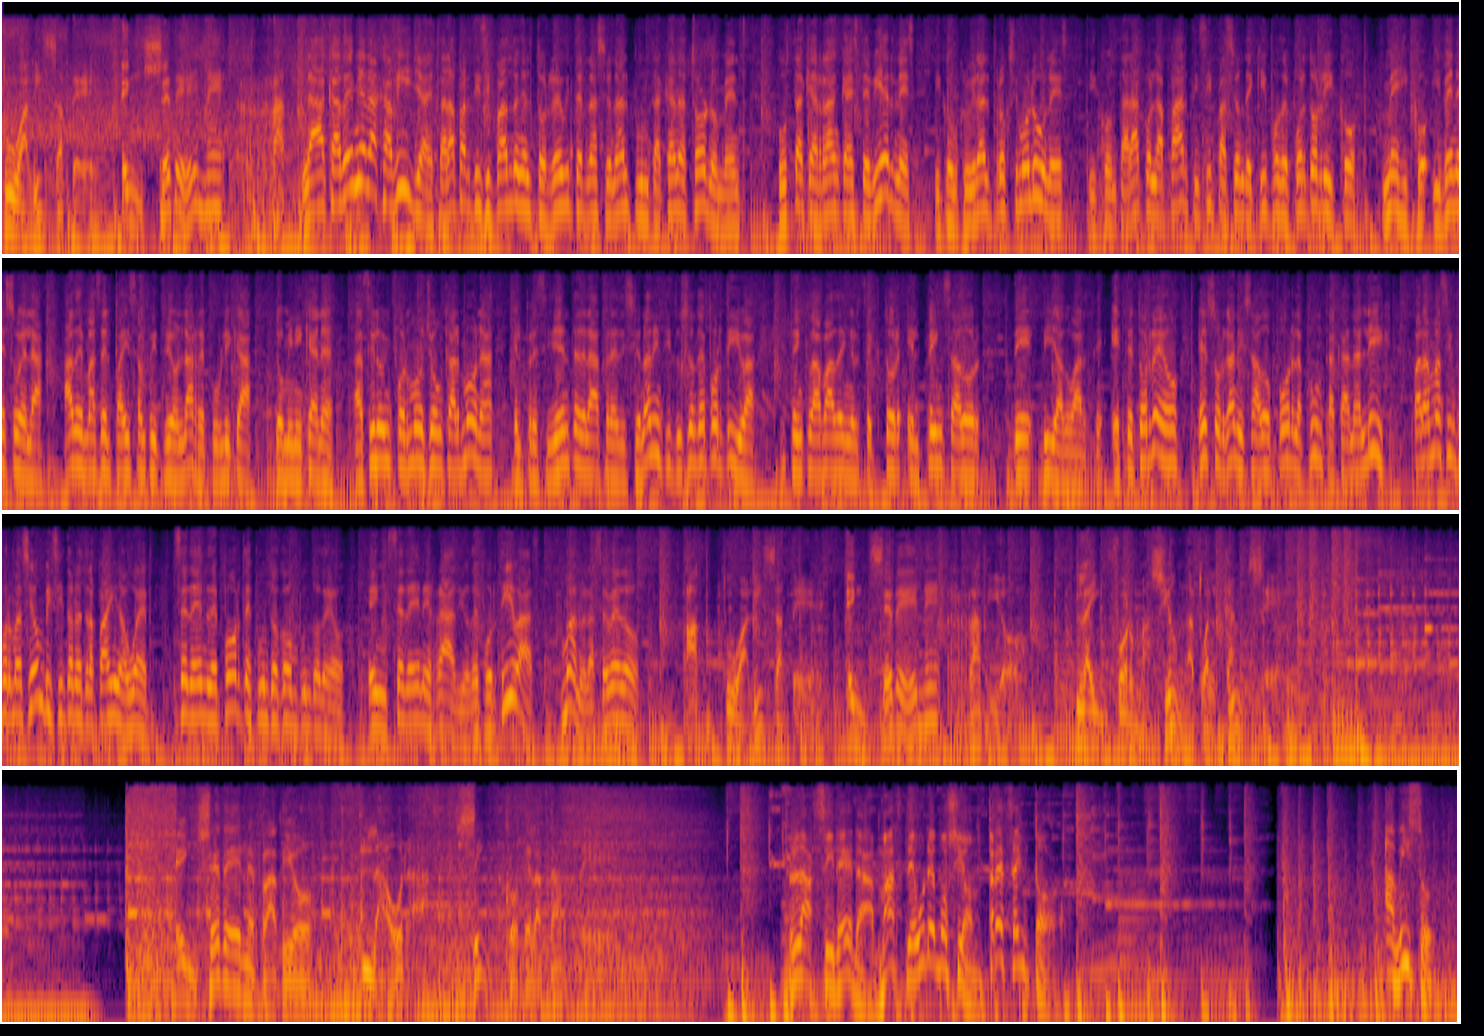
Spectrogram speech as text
Actualízate en CDN Radio. La Academia La Javilla estará participando en el torneo internacional Punta Cana Tournament, justa que arranca este viernes y concluirá el próximo lunes y contará con la participación de equipos de Puerto Rico, México y Venezuela, además del país anfitrión, la República Dominicana. Así lo informó John Carmona, el presidente de la tradicional institución deportiva, está enclavada en el sector El Pensador de Villa Duarte. Este torneo es organizado por la Punta Cana League. Para más información, visita nuestra página web cdndeportes.com.do. En CDN Radio Deportivas, Manuel Acevedo. Actualízate en CDN Radio. La información a tu alcance. En CDN Radio, la hora 5 de la tarde. La sirena, más de una emoción, presentó. Aviso.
